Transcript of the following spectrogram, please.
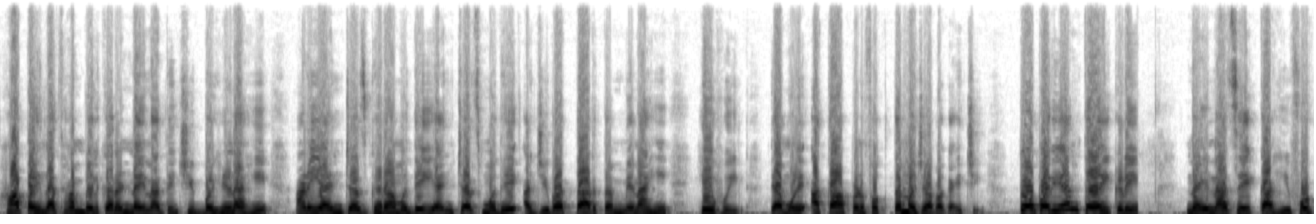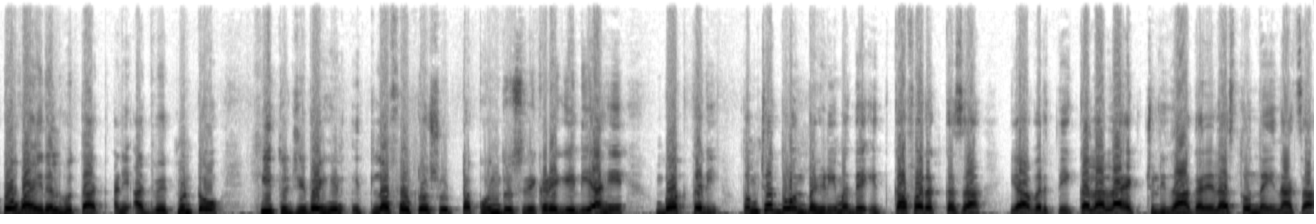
हा पहिला थांबेल कारण नैनातीची बहीण आहे आणि यांच्याच घरामध्ये यांच्याच मध्ये अजिबात तारतम्य नाही हे होईल. त्यामुळे आता आपण फक्त मजा बघायची. तोपर्यंत इकडे नैनाचे काही फोटो व्हायरल होतात. आणि अद्वैत म्हणतो ही तुझी बहीण इथलं फोटोशूट टाकून दुसरीकडे गेली आहे. बघ तरी तुमच्या दोन बहिणीमध्ये इतका फरक कसा? यावरती कलाला ॲक्च्युली राग आलेला असतो नैनाचा.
